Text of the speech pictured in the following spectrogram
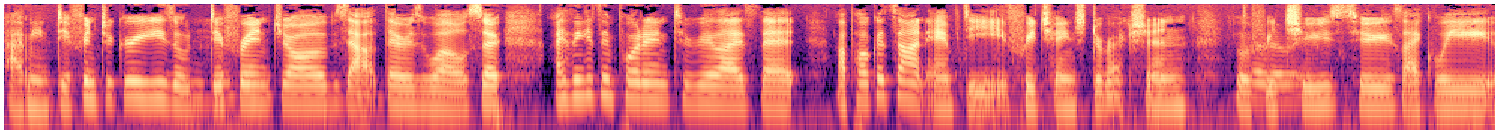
I mean, different degrees or mm-hmm. different jobs out there as well. So I think it's important to realize that our pockets aren't empty if we change direction or if we choose to. Like we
